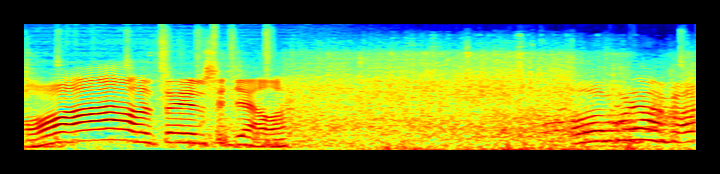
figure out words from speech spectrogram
О, це інше діло. О, бляха.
